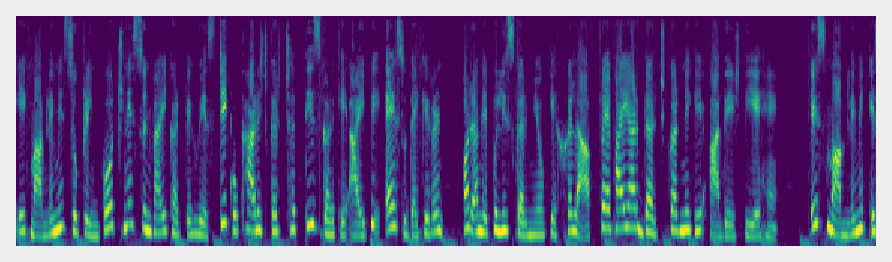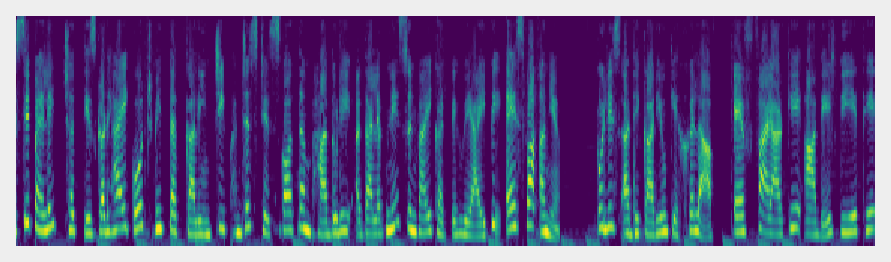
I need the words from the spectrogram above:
एक मामले में सुप्रीम कोर्ट ने सुनवाई करते हुए स्टे को खारिज कर छत्तीसगढ़ के आईपीएस उदय किरण और अन्य पुलिस कर्मियों के खिलाफ एफआईआर दर्ज करने के आदेश दिए हैं। इस मामले में इससे पहले छत्तीसगढ़ हाई कोर्ट में तत्कालीन चीफ जस्टिस गौतम भादुड़ी अदालत ने सुनवाई करते हुए आईपीएस व अन्य पुलिस अधिकारियों के खिलाफ एफआईआर के आदेश दिए थे।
